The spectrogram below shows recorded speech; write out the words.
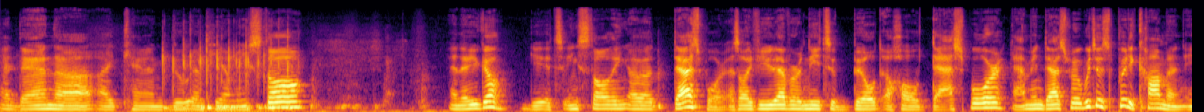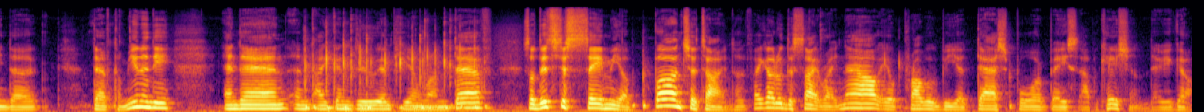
and then uh, I can do npm install and there you go. It's installing a dashboard. So if you ever need to build a whole dashboard admin dashboard which is pretty common in the dev community. And then and I can do npm run dev. So this just saved me a bunch of time. So if I go to the site right now it'll probably be a dashboard based application. There you go.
